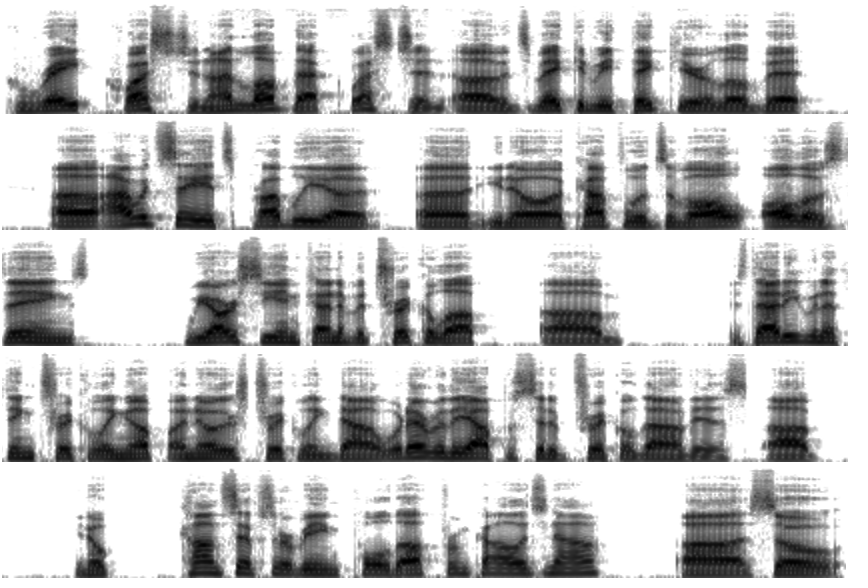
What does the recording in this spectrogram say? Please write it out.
great question. I love that question. Uh, it's making me think here a little bit. Uh, I would say it's probably a, a, you know a confluence of all all those things. We are seeing kind of a trickle up. Um, is that even a thing trickling up? I know there's trickling down, whatever the opposite of trickle down is. Uh, you know, concepts are being pulled up from college now. Uh, so,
